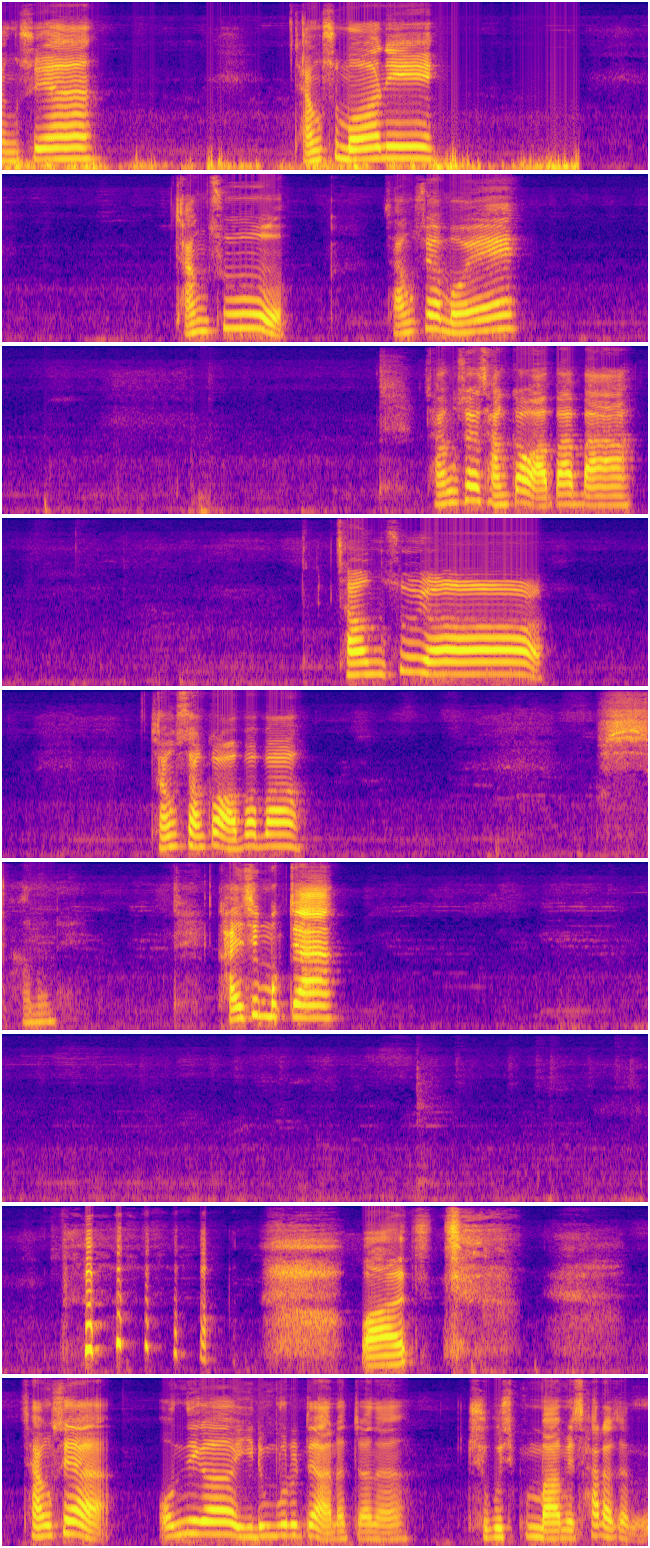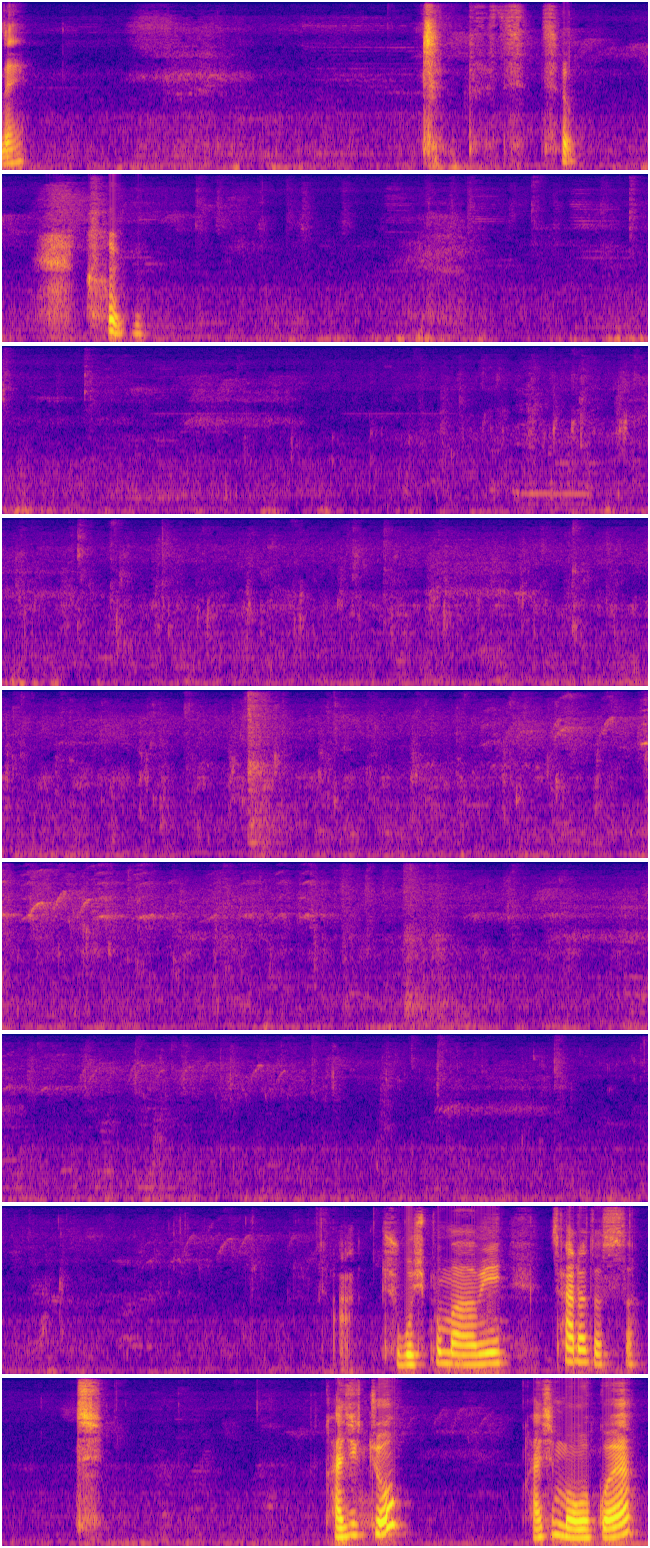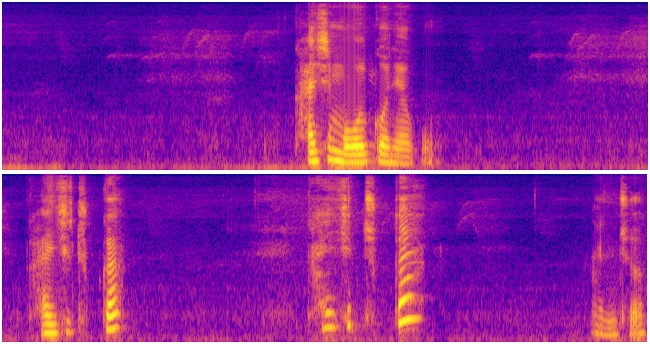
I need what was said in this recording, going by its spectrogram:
장수야. 장수 뭐하니? 장수. 장수야 뭐해? 장수야 잠깐 와봐봐. 장수야. 장수 잠깐 와봐봐. 씨, 안 오네. 간식 먹자. 와, 진짜. 장수야, 언니가 이름 부를 때 안 왔잖아. 주고 싶은 마음이 사라졌네. 진짜. 주고 싶은 마음이 사라졌어. 치. 간식 줘? 간식 먹을 거야? 간식 먹을 거냐고. 간식 줄까? 간식 줄까? 안 줘.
